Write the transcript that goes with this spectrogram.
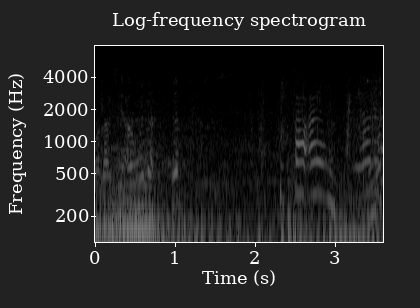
Một lần chị ông ấy nữa. Có anh, nhớ nữa.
